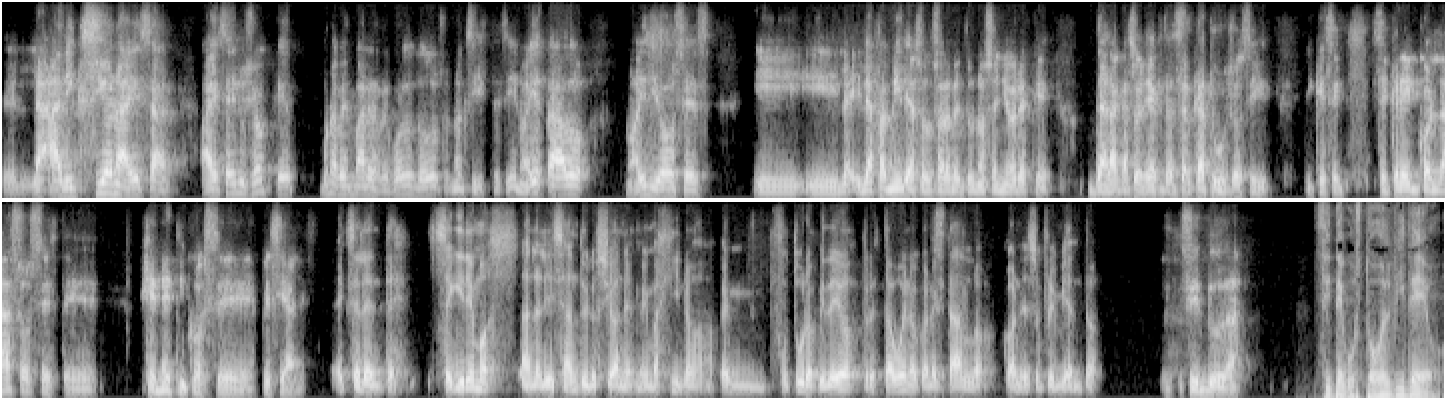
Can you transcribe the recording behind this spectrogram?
la adicción a esa, a esa ilusión que, una vez más les recuerdo a todos, no existe. ¿sí? No hay Estado, no hay dioses, y, la, familia son solamente unos señores que da la casualidad que están cerca tuyos y, y que se, se, creen con lazos este, genéticos eh, especiales. Excelente. Seguiremos analizando ilusiones, me imagino, en futuros videos, pero está bueno conectarlo con el sufrimiento. Sin duda. Si te gustó el video,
